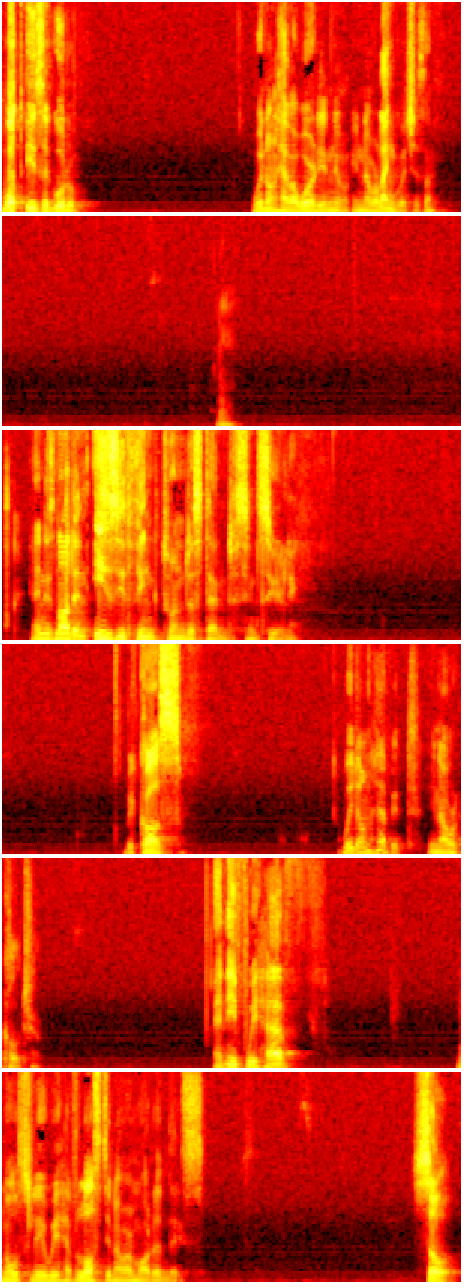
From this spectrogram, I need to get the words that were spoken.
What is a guru? We don't have a word in, in our languages. Huh? No? And it's not an easy thing to understand, sincerely. Because we don't have it in our culture. And if we have, mostly we have lost in our modern days. So,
